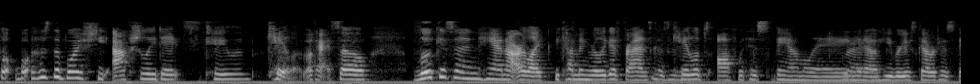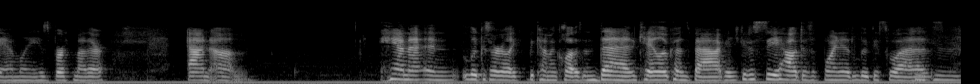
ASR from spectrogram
Lucas. who's the boy she actually dates? Caleb. Caleb. Okay, so Lucas and Hanna are like becoming really good friends because Mhm. Caleb's off with his family. You know, he rediscovered his family, his birth mother, and um, Hanna and Lucas are like becoming close. And then Caleb comes back, and you can just see how disappointed Lucas was. Mhm.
